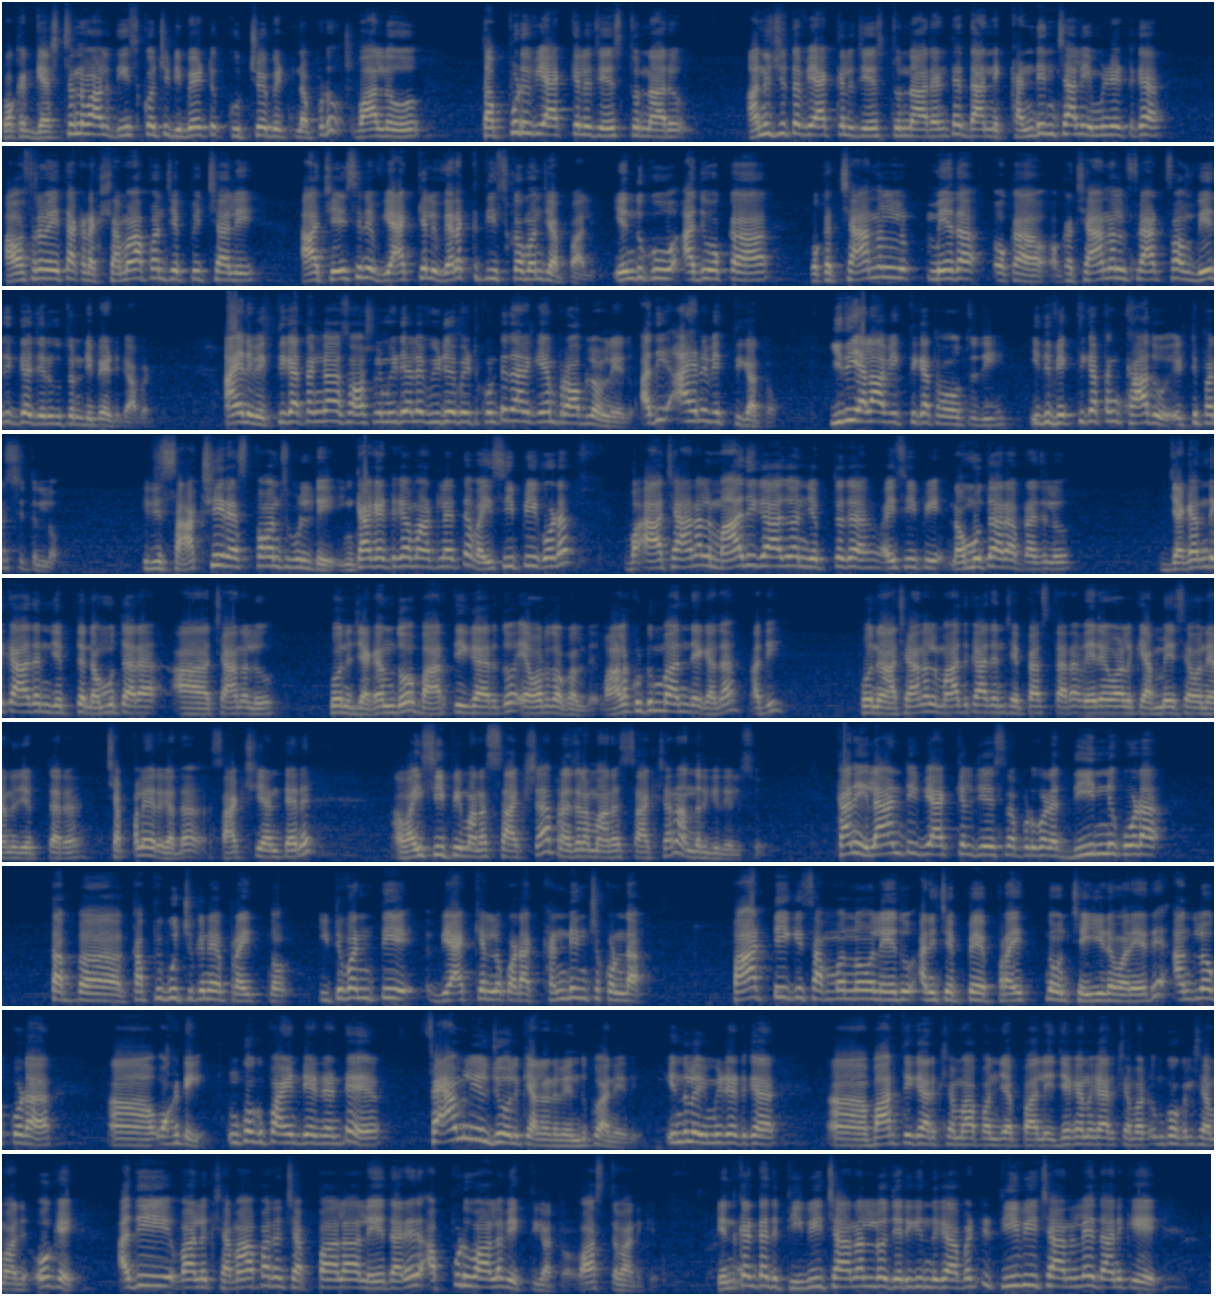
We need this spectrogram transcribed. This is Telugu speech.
ఒక గెస్ట్ని వాళ్ళు తీసుకొచ్చి డిబేట్ కూర్చోబెట్టినప్పుడు వాళ్ళు తప్పుడు వ్యాఖ్యలు చేస్తున్నారు అనుచిత వ్యాఖ్యలు చేస్తున్నారంటే దాన్ని ఖండించాలి ఇమీడియట్గా. అవసరమైతే అక్కడ క్షమాపణ చెప్పించాలి. ఆ చేసిన వ్యాఖ్యలు వెనక్కి తీసుకోమని చెప్పాలి. ఎందుకు? అది ఒక ఒక ఛానల్ మీద ఒక ఒక ఛానల్ ప్లాట్ఫామ్ వేదికగా జరుగుతున్న డిబేట్ కాబట్టి. ఆయన వ్యక్తిగతంగా సోషల్ మీడియాలో వీడియో పెట్టుకుంటే దానికి ఏం ప్రాబ్లం లేదు. అది ఆయన వ్యక్తిగతం. ఇది ఎలా వ్యక్తిగతం అవుతుంది? ఇది వ్యక్తిగతం కాదు ఎట్టి పరిస్థితుల్లో. ఇది సాక్షి రెస్పాన్సిబిలిటీ. ఇంకా గట్టిగా మాట్లాడితే వైసీపీ కూడా ఆ ఛానల్ మాది కాదు అని చెప్తుందా వైసీపీ? నమ్ముతారా ప్రజలు? జగన్ది కాదని చెప్తే నమ్ముతారా ఆ ఛానల్? పోనీ జగన్దో భారతీ గారిదో ఎవరిదో ఒకరిది వాళ్ళ కుటుంబాందే కదా అది? పోనీ ఆ ఛానల్ మాది కాదని చెప్పేస్తారా? వేరే వాళ్ళకి అమ్మేసామని ఏమైనా చెప్తారా? చెప్పలేరు కదా. సాక్షి అంటేనే వైసీపీ మనస్సాక్ష ప్రజల మనస్సాక్ష అని అందరికీ తెలుసు. కానీ ఇలాంటి వ్యాఖ్యలు చేసినప్పుడు కూడా దీన్ని కూడా తప్ప కప్పిపుచ్చుకునే ప్రయత్నం. ఇటువంటి వ్యాఖ్యలను కూడా ఖండించకుండా పార్టీకి సంబంధం లేదు అని చెప్పే ప్రయత్నం చేయడం అనేది అందులో కూడా ఒకటి. ఇంకొక పాయింట్ ఏంటంటే ఫ్యామిలీల జోలికి వెళ్ళడం ఎందుకు అనేది. ఇందులో ఇమీడియట్గా భారతి గారి క్షమాపణ చెప్పాలి జగన్ గారి క్షమాపణ ఇంకొకరి క్షమాపణ ఓకే అది వాళ్ళ క్షమాపణ చెప్పాలా లేదా అనేది అప్పుడు వాళ్ళ వ్యక్తిగతం వాస్తవానికి. ఎందుకంటే అది టీవీ ఛానల్లో జరిగింది కాబట్టి టీవీ ఛానలే దానికి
